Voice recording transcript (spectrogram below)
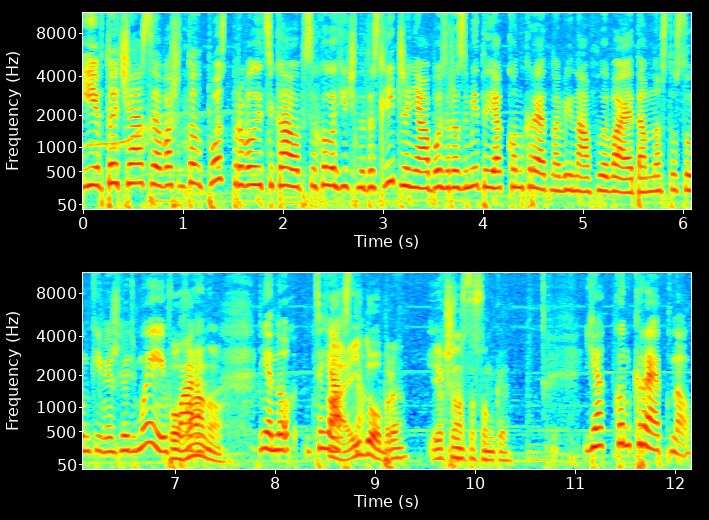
І в той час Вашингтон Пост провели цікаве психологічне дослідження, аби зрозуміти, як конкретно війна впливає там на стосунки між людьми і в парах. Погано. Ні, ну це А, і добре, якщо на стосунки. Як конкретно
